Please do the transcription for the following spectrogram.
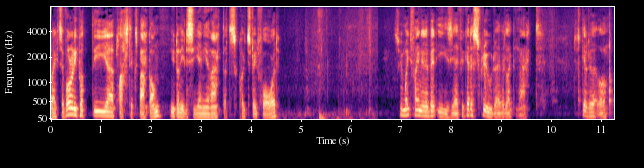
Right, so I've already put the uh, plastics back on. You don't need to see any of that. That's quite straightforward. So you might find it a bit easier if you get a screwdriver like that. Just give it a little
